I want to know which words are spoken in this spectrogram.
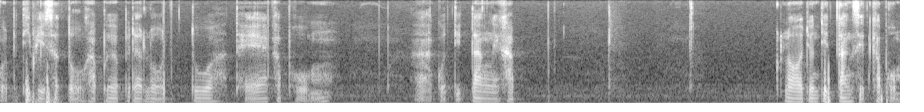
กดไปที่เพจสโตครับเพื่อไปดาวน์โหลดตัวแท้ครับผมกดติดตั้งเลยครับรอจนติดตั้งเสร็จครับผม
